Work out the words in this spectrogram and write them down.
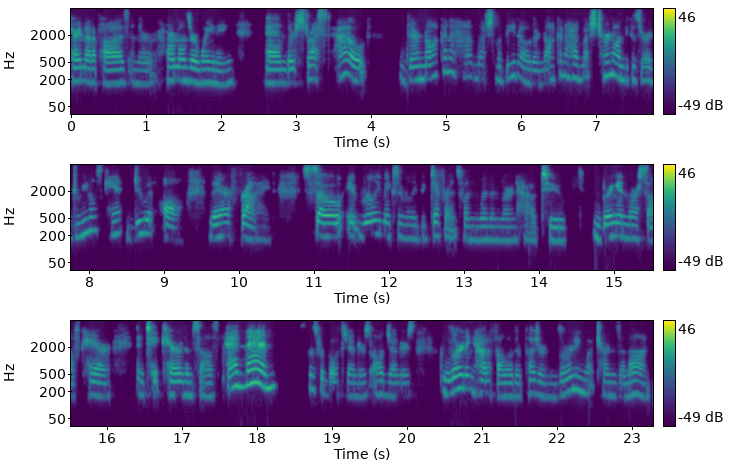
perimenopause and their hormones are waning and they're stressed out, they're not going to have much libido. They're not going to have much turn on because their adrenals can't do it all. They are fried. So it really makes a really big difference when women learn how to bring in more self care and take care of themselves. And then, goes for both genders, all genders, learning how to follow their pleasure, learning what turns them on,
